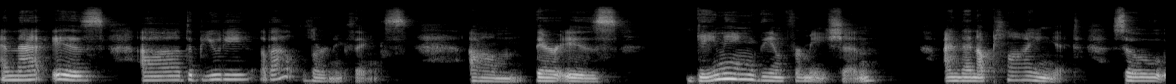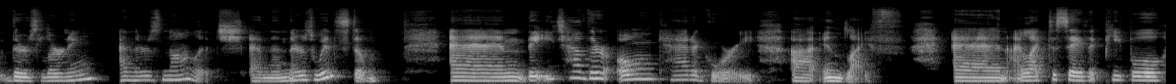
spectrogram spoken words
And that is uh, the beauty about learning things um, there is gaining the information and then applying it. So there's learning and there's knowledge and then there's wisdom. And they each have their own category uh, in life. And I like to say that people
